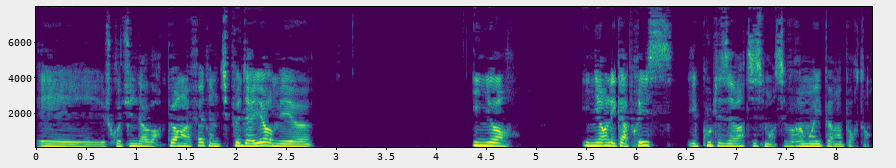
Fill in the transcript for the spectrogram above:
Et je continue d'avoir peur en fait un petit peu d'ailleurs mais euh, ignore. Ignore les caprices écoute les avertissements. C'est vraiment hyper important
